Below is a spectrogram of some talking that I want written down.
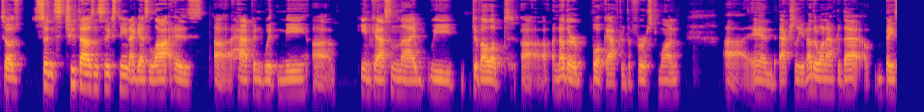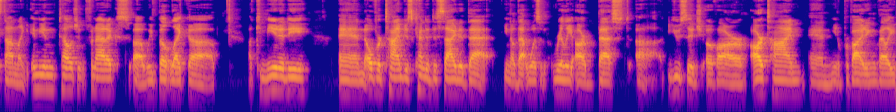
so since 2016, I guess a lot has uh, happened with me. Uh, Ian Cassel and I, we developed uh, another book after the first one uh, and actually another one after that based on like Indian intelligent fanatics. Uh, we built like a, a, community, and over time, just kind of decided that you know that wasn't really our best uh, usage of our our time and you know providing value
